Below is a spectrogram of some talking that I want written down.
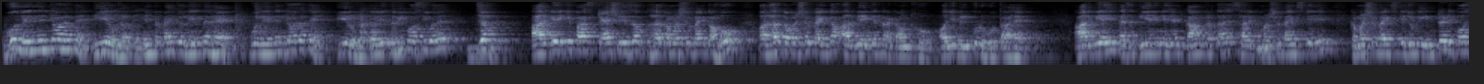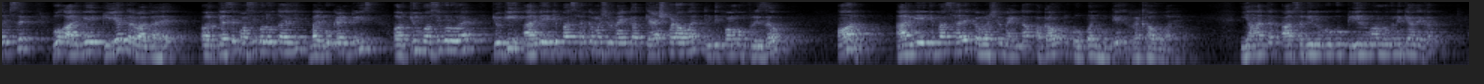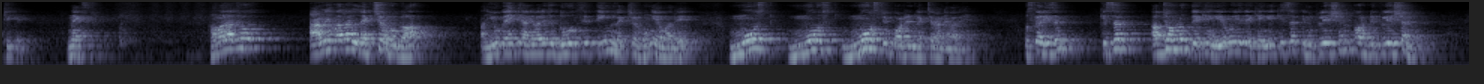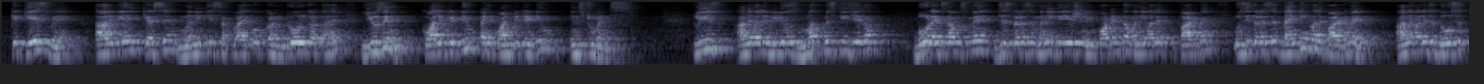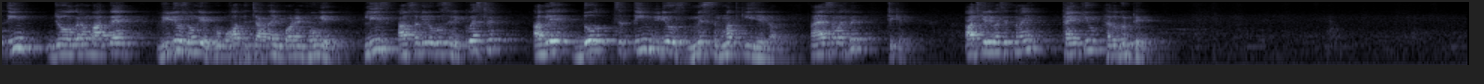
वो लेन देन क्या हो जाते हैं? क्लियर हो जाते हैं। इंटरबैंक जो लेन देन है, वो लेन देन क्या हो जाते हैं? क्लियर हो जाते हैं। और ये तभी पॉसिबल है जब आरबीआई के पास कैश रिज़र्व हर कमर्शियल बैंक का हो और हर कमर्शियल बैंक का आरबीआई के अंदर अकाउंट हो। और ये बिल्कुल होता है। RBI as a clearing agent काम करता है सारे कमर्शियल बैंक्स के लिए। कमर्शियल बैंक्स के जो भी इंटर डिपॉजिट्स है, वो आरबीआई क्लियर करवाता है और कैसे पॉसिबल होता है ये? बाय बुक एंट्रीज और क्यों पॉसिबल हो रहा है? क्योंकि आरबीआई के पास हर कमर्शियल बैंक का कैश पड़ा हुआ है in the form of reserve और आरबीआई के पास हर एक कमर्शियल बैंक का अकाउंट ओपन होके रखा हुआ है। यहाँ तक आप सभी लोगों को क्लियर हुआ? हम लोगों ने क्या देखा? ठीक है। नेक्स्ट हमारा जो आने वाला लेक्चर होगा यूँ कहें कि आने वाले जो दो से तीन लेक्चर होंगे हमारे most most most important lecture आने वाले हैं। उसका रीजन कि सर अब जो हम लोग देखेंगे, वो ये देखेंगे कि सर इन्फ्लेशन और डिफ्लेशन के केस में आरबीआई कैसे मनी की सप्लाई को कंट्रोल करता है using qualitative and quantitative instruments please आने वाले वीडियोस मत मिस कीजिएगा। बोर्ड एग्ज़ाम्स में जिस तरह से मनी क्रिएशन इंपॉर्टेंट था मनी वाले पार्ट में, उसी तरह से बैंकिंग वाले पार्ट में आने वाले जो दो से तीन जो अगर हम बात करें वीडियोस होंगे, वो बहुत ज़्यादा इंपॉर्टेंट होंगे। प्लीज़ आप सभी लोगों से रिक्वेस्ट है, अगले दो से तीन वीडियोस मिस मत कीजिएगा। आया समझ में? ठीक है। आज के लिए बस इतना ही। Thank you have a good day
